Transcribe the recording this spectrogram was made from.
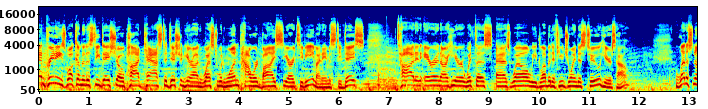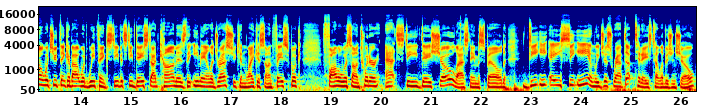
And greetings. Welcome to the Steve Deace Show podcast edition here on Westwood One, powered by CRTV. My name is Steve Deace. Todd and Aaron are here with us as well. We'd love it if you joined us too. Here's how. Let us know what you think about what we think. Steve at stevedeace.com is the email address. You can like us on Facebook, follow us on Twitter at Steve Deace Show. Last name is spelled D E A C E. And we just wrapped up today's television show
